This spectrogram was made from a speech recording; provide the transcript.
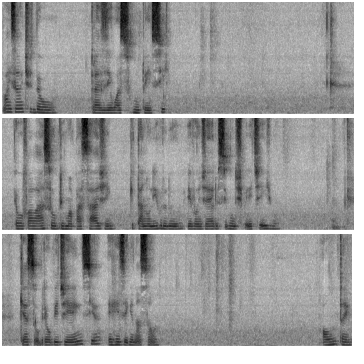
Mas antes de eu trazer o assunto em si, eu vou falar sobre uma passagem que está no livro do Evangelho segundo o Espiritismo, que é sobre a obediência e resignação. Ontem,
